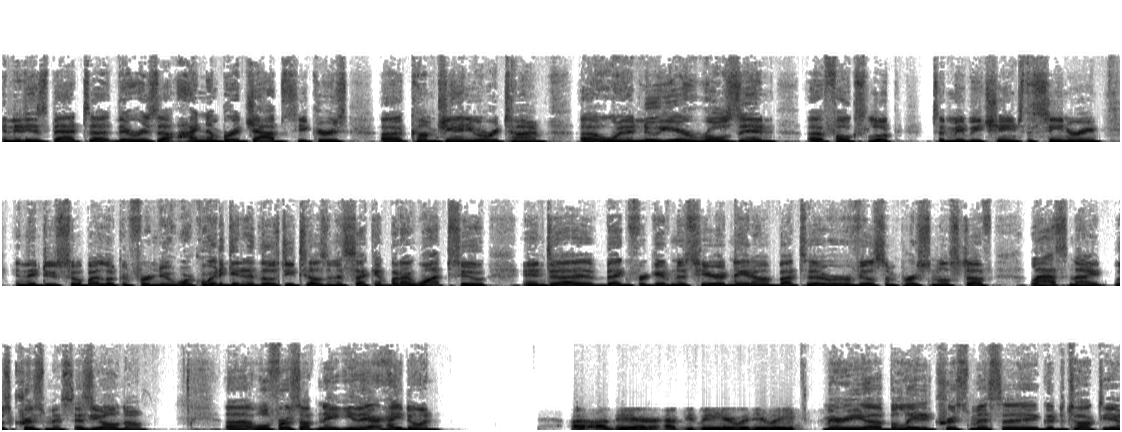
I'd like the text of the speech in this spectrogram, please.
and it is that uh, there is a high number of job seekers uh, come January time. Uh, when the new year rolls in, folks look to maybe change the scenery, and they do so by looking for new work. We're going to get into those details in a second, but I want to, and uh, beg forgiveness here, Nate, I'm about to reveal some personal stuff. Last night was Christmas, as you all know. Uh, well, first off, Nate, you there? How you doing? I- am here. Happy to be here with you, Lee. Merry uh, belated Christmas. Uh, good to talk to you.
